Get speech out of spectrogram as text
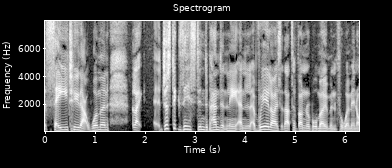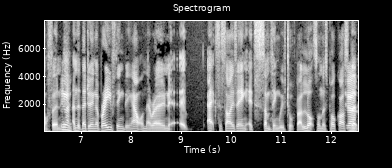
say to that woman like just exist independently and realize that that's a vulnerable moment for women often Yeah. and that they're doing a brave thing being out on their own eh, exercising it's something we've talked about lots on this podcast Yeah. that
